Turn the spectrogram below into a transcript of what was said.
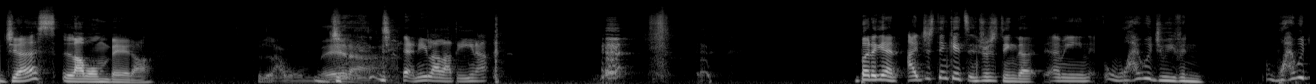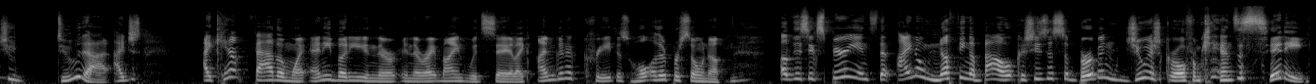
Jess La Bombera, La Bombera. Jenny La Latina. but again, I just think it's interesting that I mean, why would you even why would you do that? I just I can't fathom why anybody in their in their right mind would say like I'm to create this whole other persona of this experience that I know nothing about because she's a suburban Jewish girl from Kansas City.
